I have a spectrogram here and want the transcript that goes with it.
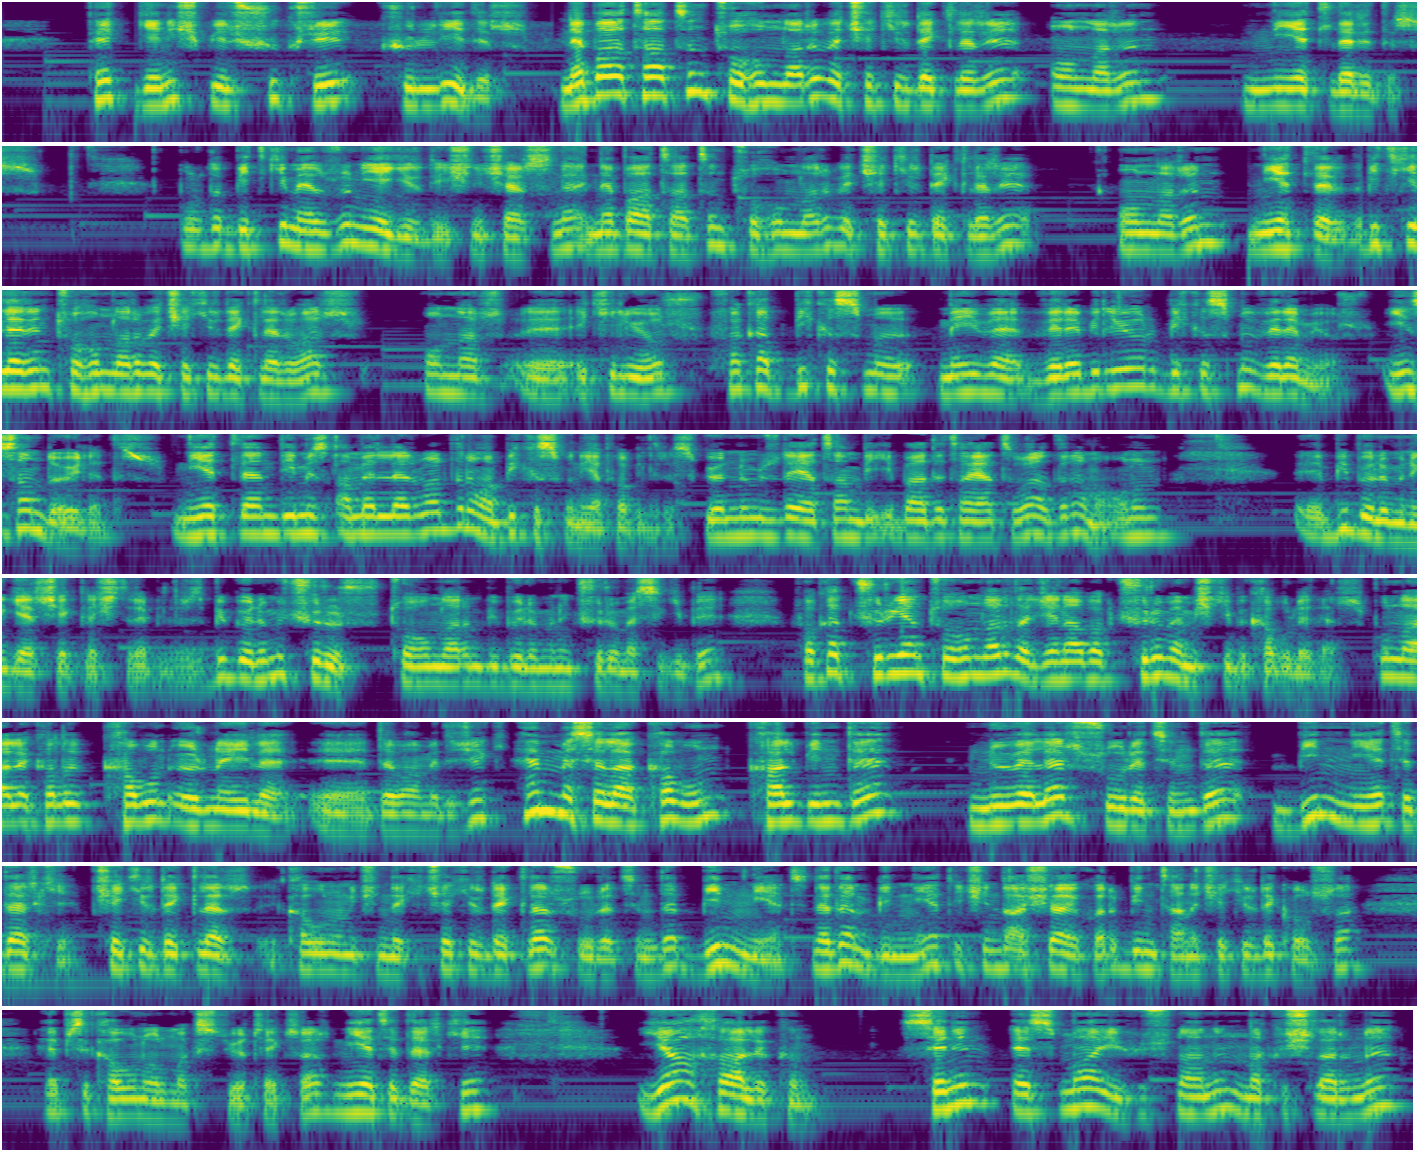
pek geniş bir şükri küllidir. Nebatatın tohumları ve çekirdekleri onların niyetleridir. Burada bitki mevzu niye girdi işin içerisine? Nebatatın tohumları ve çekirdekleri onların niyetleridir. Bitkilerin tohumları ve çekirdekleri var. Onlar e, ekiliyor fakat bir kısmı meyve verebiliyor, bir kısmı veremiyor. İnsan da öyledir. Niyetlendiğimiz ameller vardır ama bir kısmını yapabiliriz. Gönlümüzde yatan bir ibadet hayatı vardır ama onun bir bölümünü gerçekleştirebiliriz. Bir bölümü çürür. Tohumların bir bölümünün çürümesi gibi. Fakat çürüyen tohumları da Cenab-ı Hak çürümemiş gibi kabul eder. Bununla alakalı kavun örneğiyle e, devam edecek. Hem mesela kavun kalbinde nüveler suretinde bin niyet eder ki çekirdekler kavunun içindeki çekirdekler suretinde bin niyet. Neden bin niyet? İçinde aşağı yukarı bin tane çekirdek olsa hepsi kavun olmak istiyor tekrar. Niyet eder ki ya Halık'ım senin Esma-i Hüsna'nın nakışlarını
